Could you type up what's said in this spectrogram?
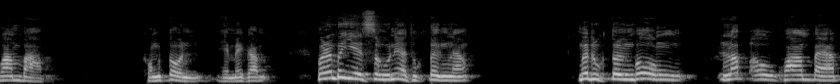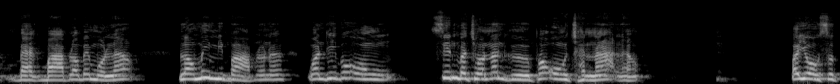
ความบาปของตนเห็นไหมครับ เพราะฉะนั้นพระเยซูเนี่ยถูกตึงแล้ว เมื่อถูกตึงพระองค์รับเอาความแบบแบกบาปเราไปหมดแล้ว เราไม่มีบาปแล้วนะ วันที่พระองค์สิ้นพระชนนั่นคือ พระองค์ชนะแล้ว ประโยคสุด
